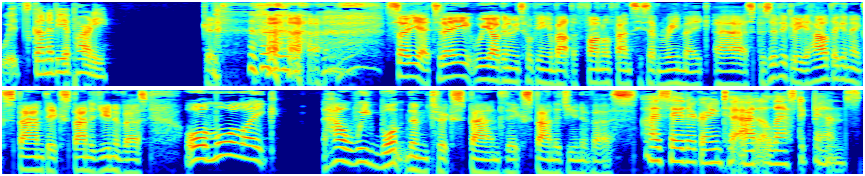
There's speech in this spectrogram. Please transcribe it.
It's gonna be a party. Good. so yeah, today we are going to be talking about the Final Fantasy VII remake, uh, specifically how they're going to expand the expanded universe, or more like how we want them to expand the expanded universe. I say they're going to add elastic bands.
